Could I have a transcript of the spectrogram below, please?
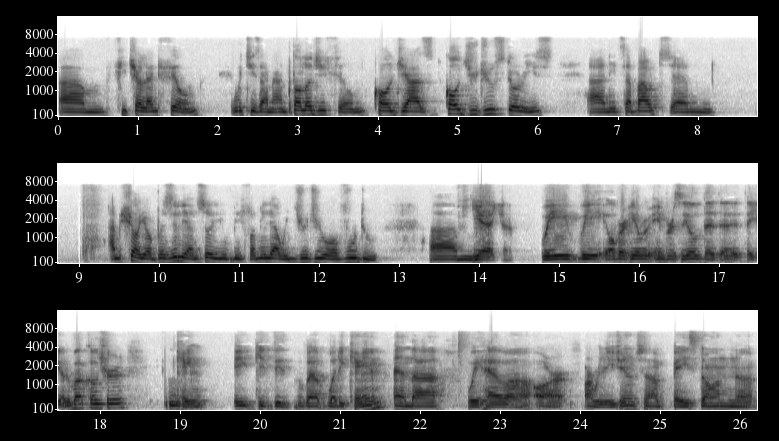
um, feature length film which is an anthology film called Jazz, called Juju Stories, and it's about. Um, I'm sure you're Brazilian, so you'll be familiar with Juju or Voodoo. Um, yeah, yeah. We we over here in Brazil, the the, the Yoruba culture mm-hmm. came. It, it well what it came, and uh, we have uh, our our religions uh, based on uh,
